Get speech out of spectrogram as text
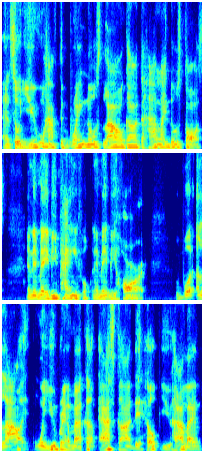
And so you have to bring those, allow God to highlight those thoughts. And it may be painful and it may be hard but allow it when you bring them back up, ask God to help you highlight them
